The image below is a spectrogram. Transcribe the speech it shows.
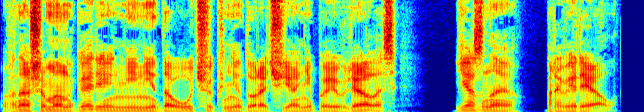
В нашем ангаре ни недоучек, ни дурачья не появлялось. Я знаю, проверял.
